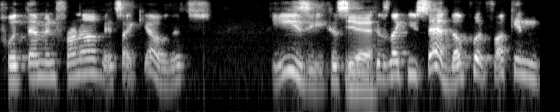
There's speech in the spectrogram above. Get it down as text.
put them in front of, it's like, yo, that's easy. Cause, Yeah. because like you said, they'll put fucking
